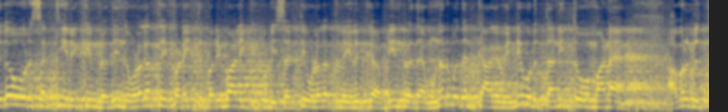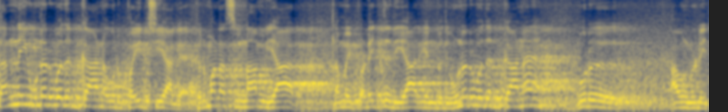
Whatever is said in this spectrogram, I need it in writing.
ஏதோ ஒரு சக்தி இருக்கின்றது இந்த உலகத்தை படைத்து பரிபாலிக்கக்கூடிய சக்தி உலகத்தில் இருக்குது அப்படின்றத உணர்வதற்காக வேண்டி ஒரு தனித்துவமான அவர்கள் தன்னை உணர்வதற்கான ஒரு பயிற்சியாக பெருமானாசல் நாம் யார் நம்மை படைத்தது யார் என்பதை உணர்வதற்கான ஒரு அவங்களுடைய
